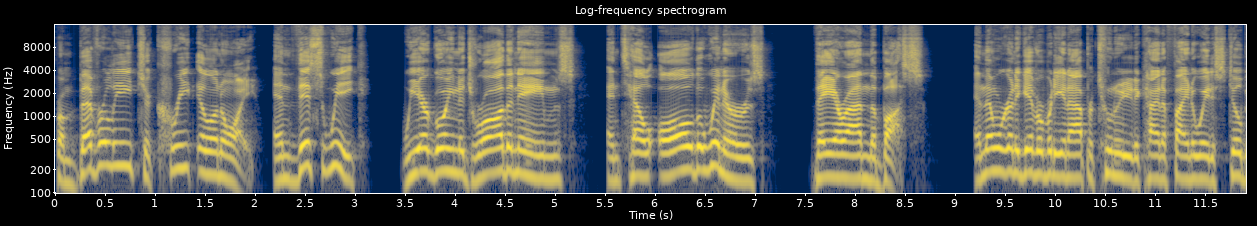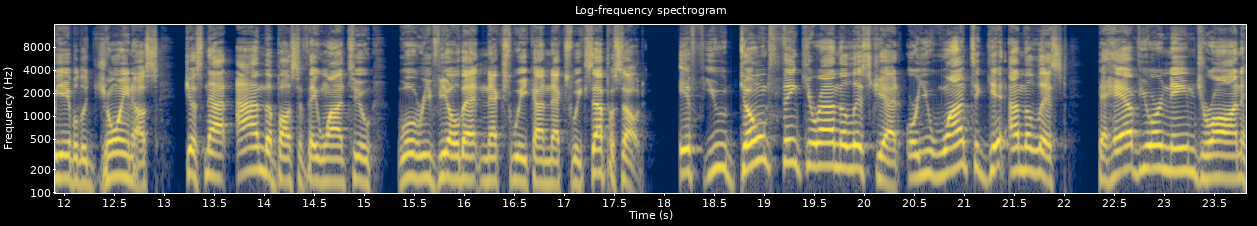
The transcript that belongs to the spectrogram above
from Beverly to Crete, Illinois. And this week, we are going to draw the names and tell all the winners they are on the bus. And then we're going to give everybody an opportunity to kind of find a way to still be able to join us, just not on the bus if they want to. We'll reveal that next week on next week's episode. If you don't think you're on the list yet, or you want to get on the list to have your name drawn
